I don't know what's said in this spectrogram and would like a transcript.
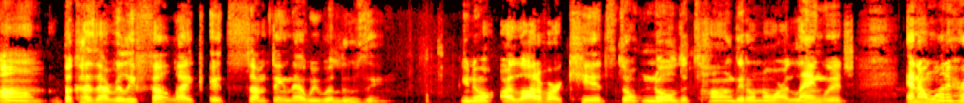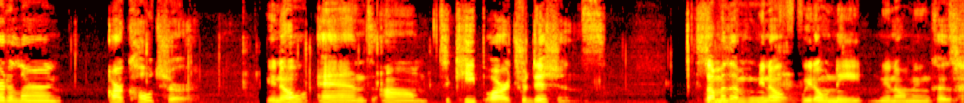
Um, because I really felt like it's something that we were losing. You know, a lot of our kids don't know the tongue, they don't know our language. And I wanted her to learn our culture, you know, and um, to keep our traditions. Some of them, you know, we don't need, you know what I mean? Because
